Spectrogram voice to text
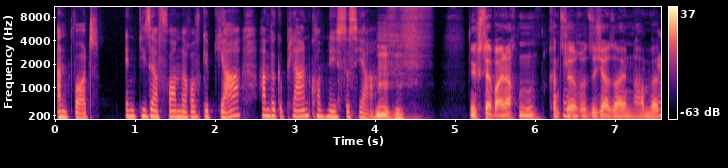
Antwort in dieser Form darauf gibt. Ja, haben wir geplant, kommt nächstes Jahr. Mhm. Nächstes Jahr Weihnachten kannst du ja. sicher sein, haben wir.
